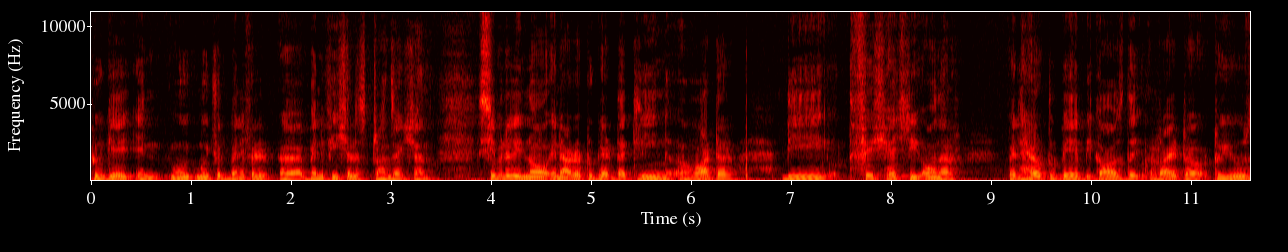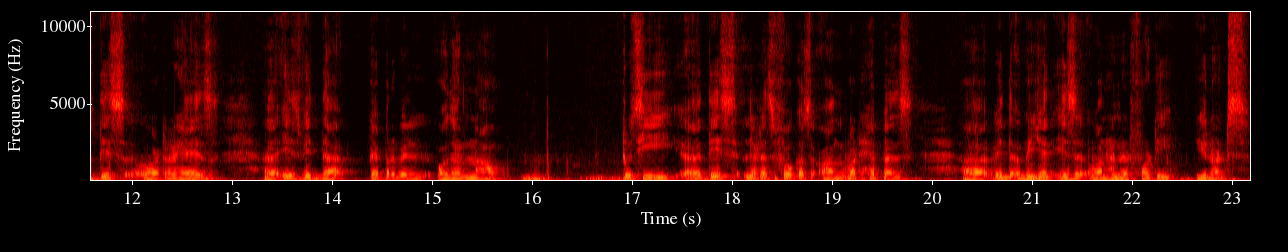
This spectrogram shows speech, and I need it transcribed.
to engage in mutual benefit, uh, beneficial transaction. Similarly, now in order to get the clean water, the fish hatchery owner will have to pay because the right to use this water has uh, is with the paper mill owner now. To see uh, this, let us focus on what happens uh, when the emission is 140 units.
